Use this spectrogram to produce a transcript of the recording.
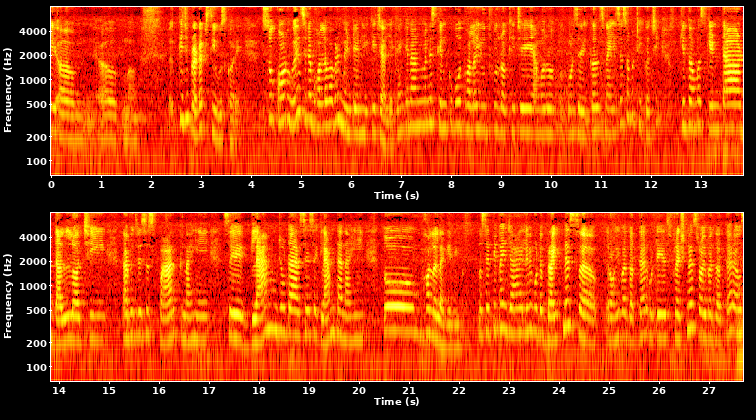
କିଛି ପ୍ରଡକ୍ଟସ୍ ୟୁଜ୍ କରେ सो so, कौन हुए सीटा भल भाव में मेन्टेन होते कहीं मैंने स्किन को बहुत भल यूथफुल रखीचे आमर कौन से रिकल्स नहीं से सब ठीक अच्छे किंतु आम स्कीनटा डल अच्छी से स्पार्क ना से ग्लैम जोटा आसे से ग्लैमटा ना तो भल लगे तो से जहाँ भी गोटे ब्राइटने रहा दरकार गोटे फ्रेशनेस रहा दरकार आ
